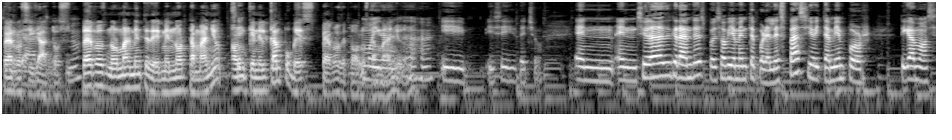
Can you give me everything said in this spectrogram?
perros y gatos. ¿no? Perros normalmente de menor tamaño, Sí. aunque en el campo ves perros de todos los Muy tamaños. ajá. Y, y sí, de hecho. En, en ciudades grandes, pues obviamente por el espacio y también por, digamos,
